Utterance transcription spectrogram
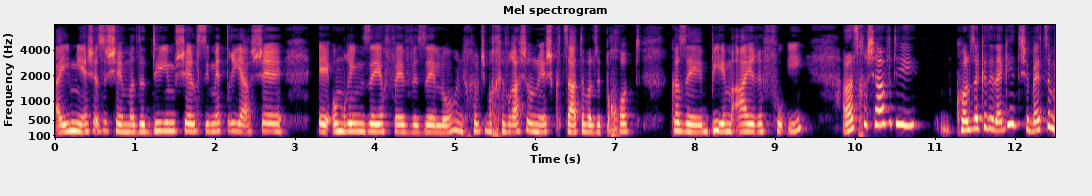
האם יש איזה שהם מדדים של סימטריה שאומרים זה יפה וזה לא. אני חושבת שבחברה שלנו יש קצת אבל זה פחות כזה BMI רפואי. אבל אז חשבתי כל זה כדי להגיד שבעצם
